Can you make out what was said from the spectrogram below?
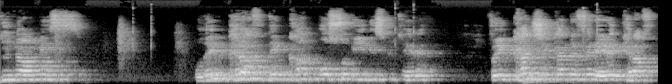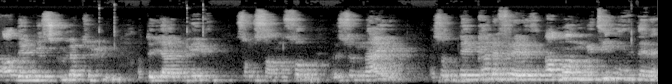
Dynamisk. Og den kraft den kan også vi diskutere. For jeg kanskje kan referere kraft av den muskulatur. At jeg blir som Samson. Så nei. Altså, det kan refereres av mange ting. dere.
